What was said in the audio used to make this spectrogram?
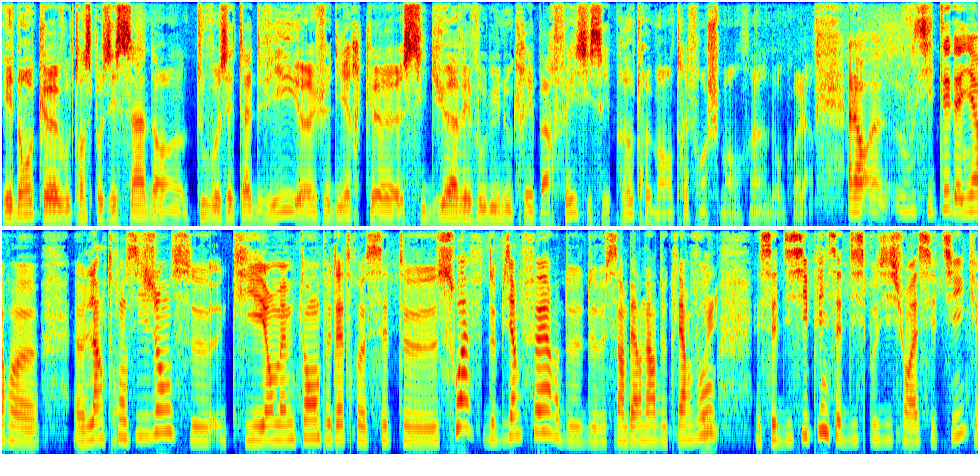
Et donc, euh, vous transposez ça dans tous vos états de vie. Euh, je veux dire que si Dieu avait voulu nous créer parfaits, si c'est prêt autrement, très franchement. Hein, donc voilà. Alors, vous citez d'ailleurs l'intransigeance, qui est en même temps peut-être cette soif de bien faire de, Saint Bernard de Clairvaux, et cette discipline, cette disposition ascétique.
